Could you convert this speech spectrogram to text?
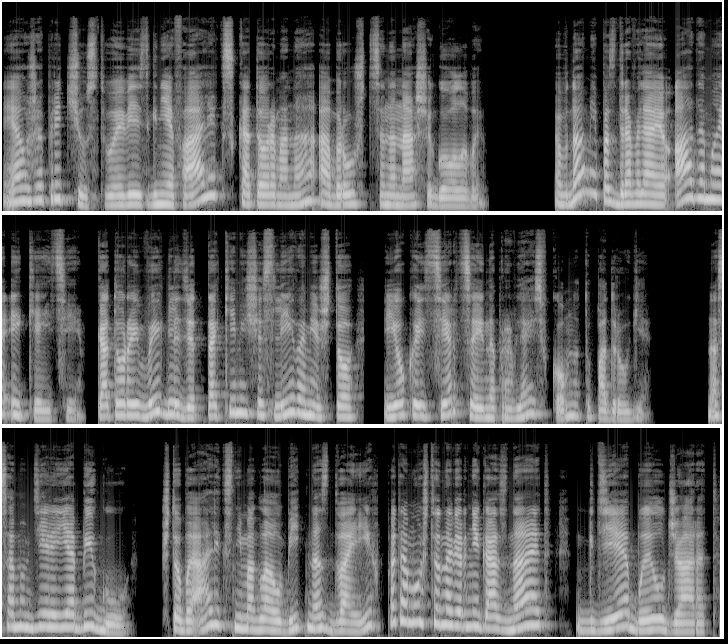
Я уже предчувствую весь гнев Алекс, которым она обрушится на наши головы. В доме поздравляю Адама и Кейти, которые выглядят такими счастливыми, что ёкает сердце и направляюсь в комнату подруги. На самом деле я бегу, чтобы Алекс не могла убить нас двоих, потому что наверняка знает, где был Джаред.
